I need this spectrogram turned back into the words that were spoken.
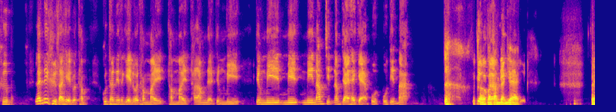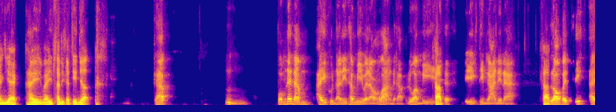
คือ และนี่คือสาเหตุว่าทำคุณธนินสังเกตว่าทำไมทำไมทรัมป์เนี่ย จึงมีจึงมีมีมีน้ำจิตน้ำใจให้แก่ปูปูตินมาก ก็ต้องการแบ่งแยก แบ่งแยกให้ไม่สนิทกับจีนเยอะ ครับ อืม ผมแนะนำให้คุณธานีถ้ามีเวลาว่างๆนะครับหรือว่ามีครับมีทีมงานนี่นะฮะครับลองไปพลิกไอ้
